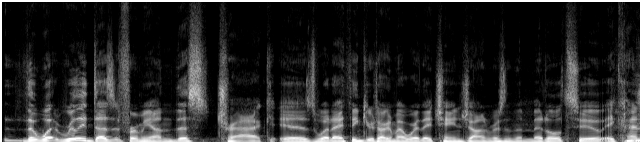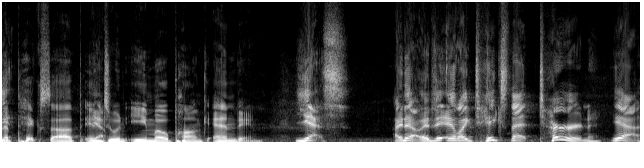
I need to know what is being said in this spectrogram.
the what really does it for me on this track is what I think you're talking about where they change genres in the middle too. It kind of Yeah. picks up into an emo punk ending. Yes, I know. It, it like takes that turn. Yeah.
